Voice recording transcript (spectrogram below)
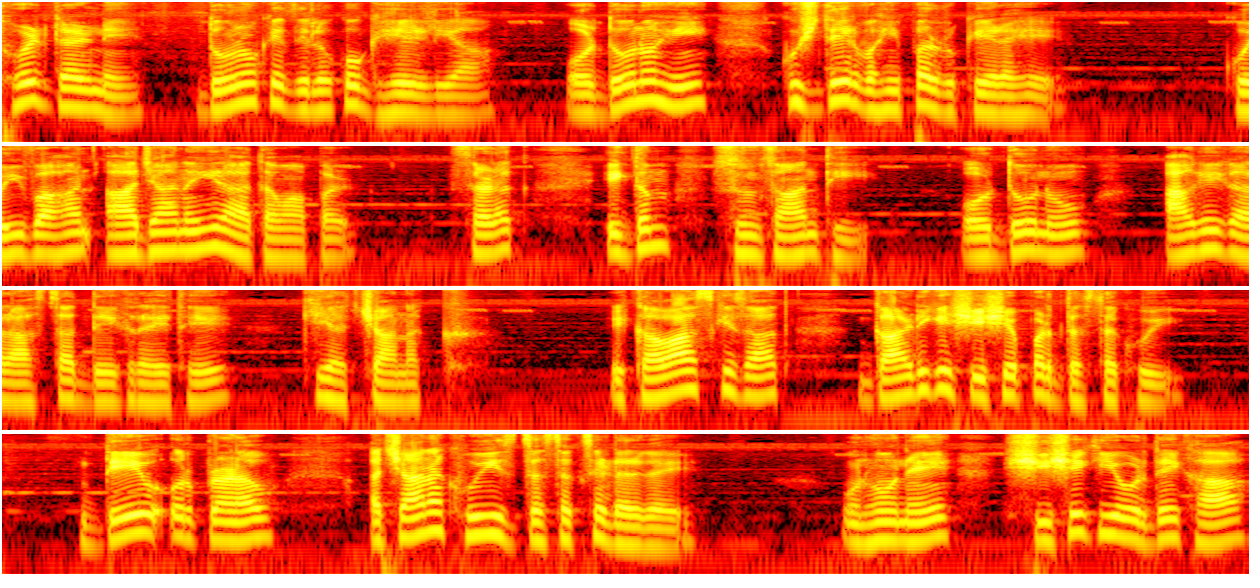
थोड़े डर ने दोनों के दिलों को घेर लिया और दोनों ही कुछ देर वहीं पर रुके रहे। कोई वाहन आ जा नहीं रहा था वहाँ पर। सड़क एकदम सुनसान थी और दोनों आगे का रास्ता देख रहे थे कि अचानक। एक आवाज़ के साथ गाड़ी के शीशे पर दस्तक हुई। देव और प्रणव अचानक हुई इस दस्तक से डर गए। उन्होंने शीशे की ओर देखा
